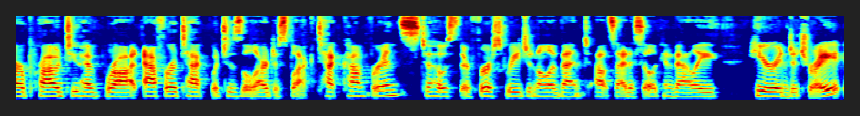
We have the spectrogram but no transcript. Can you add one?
are proud to have brought Afrotech, which is the largest Black tech conference, to host their first regional event outside of Silicon Valley here in Detroit.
